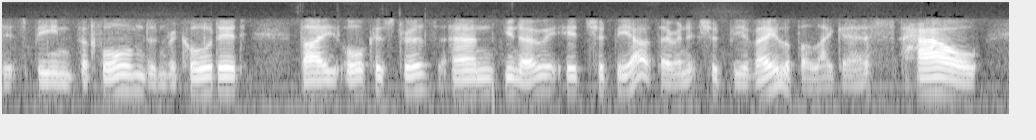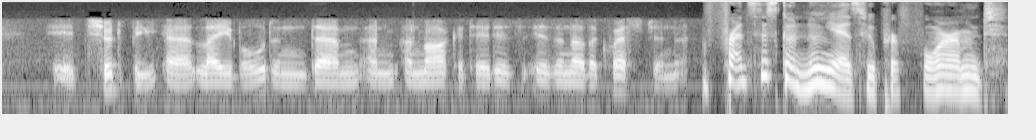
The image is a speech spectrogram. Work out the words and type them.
it's been performed and recorded by orchestras, and you know it should be out there and it should be available. I guess how it should be uh, labeled and, um, and, and marketed is is another question. Francisco Nunez, who performed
